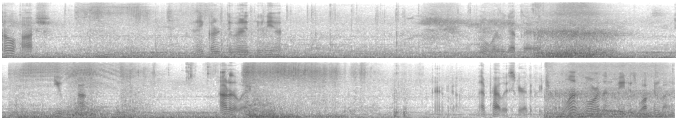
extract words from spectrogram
Oh hush. Gonna do anything yet. Oh, what do we got there? You out. Out of the way. There we go. That probably scared the creature a lot more than me just walking by.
